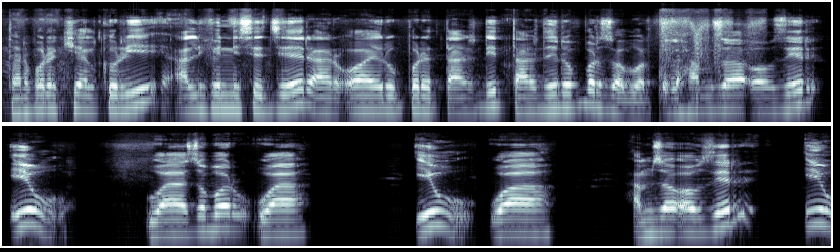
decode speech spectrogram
তারপরে খেয়াল করি, আলিফের নিচে জের আর অ এর উপরে তাসদিদ, তাসদিদের উপর জবর। তাহলে হামজা ও জের ইউ, ওয়া জবর, ওয়া ইউ, ওয়া হামজা ও জের ইউ,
